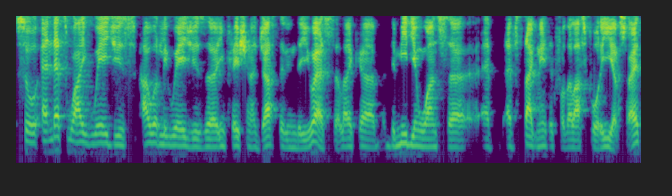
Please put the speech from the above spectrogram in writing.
so and that's why wages hourly wages uh, inflation adjusted in the US like uh, the median ones uh, have, have, stagnated for the last 4 years right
